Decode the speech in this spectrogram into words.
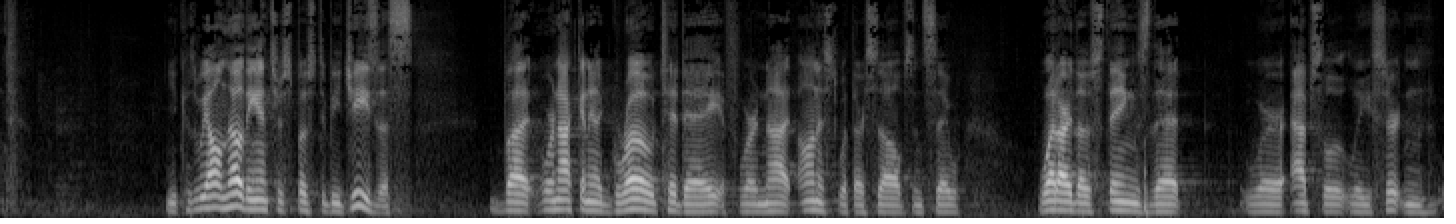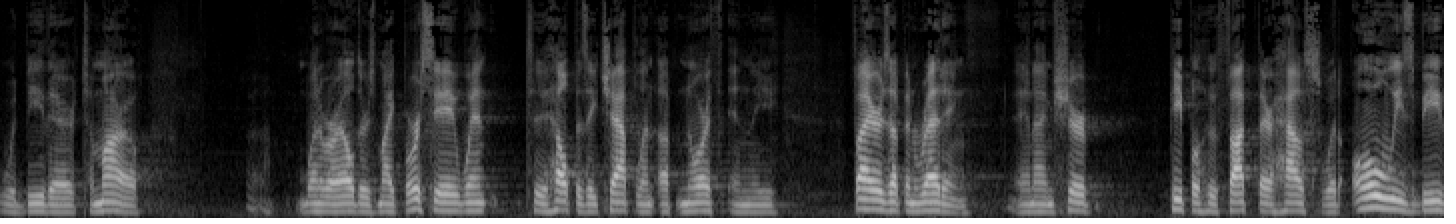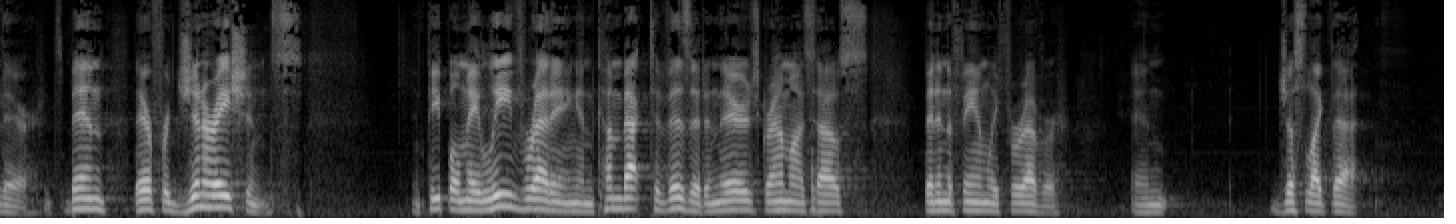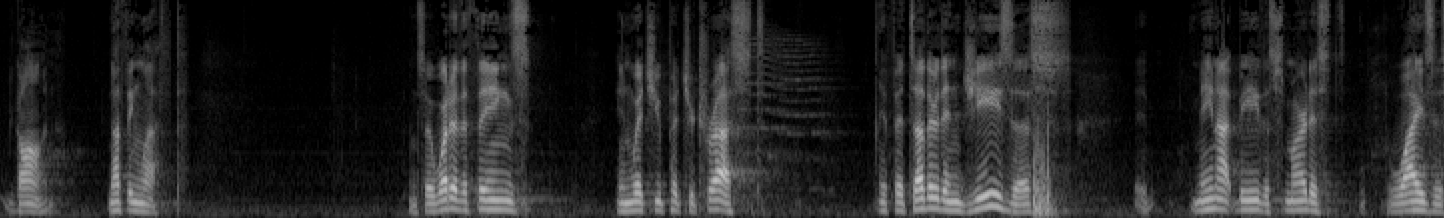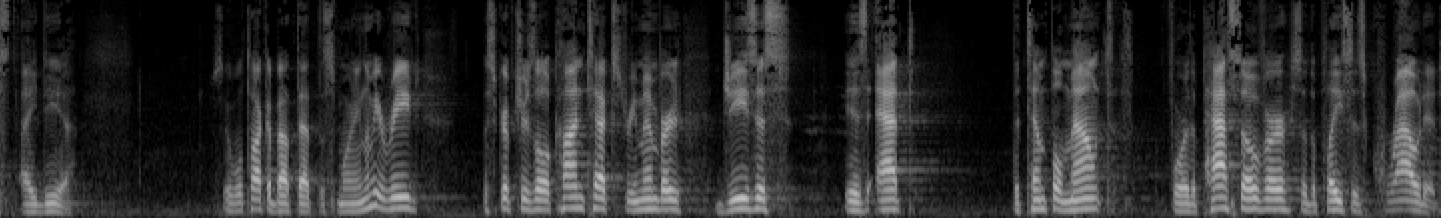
Because we all know the answer is supposed to be Jesus. But we're not going to grow today if we're not honest with ourselves and say, what are those things that we're absolutely certain would be there tomorrow? Uh, one of our elders, Mike Borsier, went to help as a chaplain up north in the fires up in Redding. And I'm sure people who thought their house would always be there. It's been there for generations. And people may leave Redding and come back to visit, and there's grandma's house, been in the family forever. And just like that, gone. Nothing left. And so, what are the things in which you put your trust? If it's other than Jesus, it may not be the smartest, wisest idea. So, we'll talk about that this morning. Let me read the scripture's little context. Remember, Jesus is at the Temple Mount for the Passover, so the place is crowded.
